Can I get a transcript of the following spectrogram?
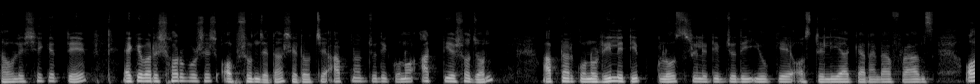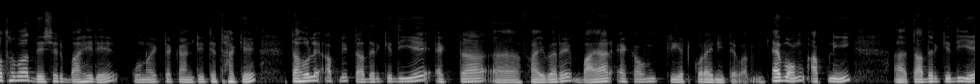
তাহলে সেক্ষেত্রে একেবারে সর্বশেষ অপশন যেটা সেটা হচ্ছে আপনার যদি কোনো আত্মীয় স্বজন আপনার কোনো রিলেটিভ, ক্লোজ রিলেটিভ যদি ইউকে, অস্ট্রেলিয়া, কানাডা, ফ্রান্স অথবা দেশের বাহিরে কোনো একটা কান্ট্রিতে থাকে তাহলে আপনি তাদেরকে দিয়ে একটা ফাইবারে বায়ার অ্যাকাউন্ট ক্রিয়েট করায় নিতে পারেন। এবং আপনি তাদেরকে দিয়ে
